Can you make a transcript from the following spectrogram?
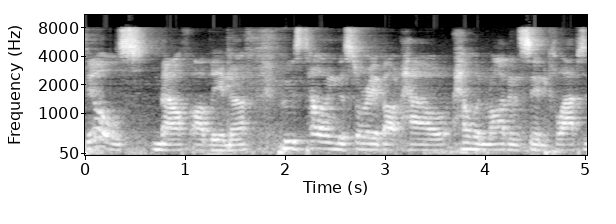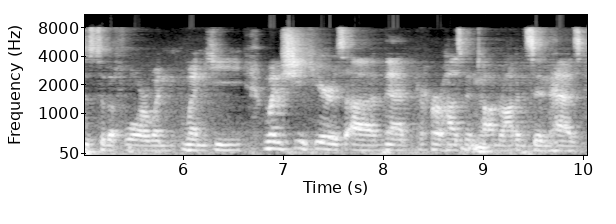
Dill's mouth, oddly enough, who's telling the story about how Helen Robinson collapses to the floor when when he when she hears uh, that her husband Tom Robinson has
